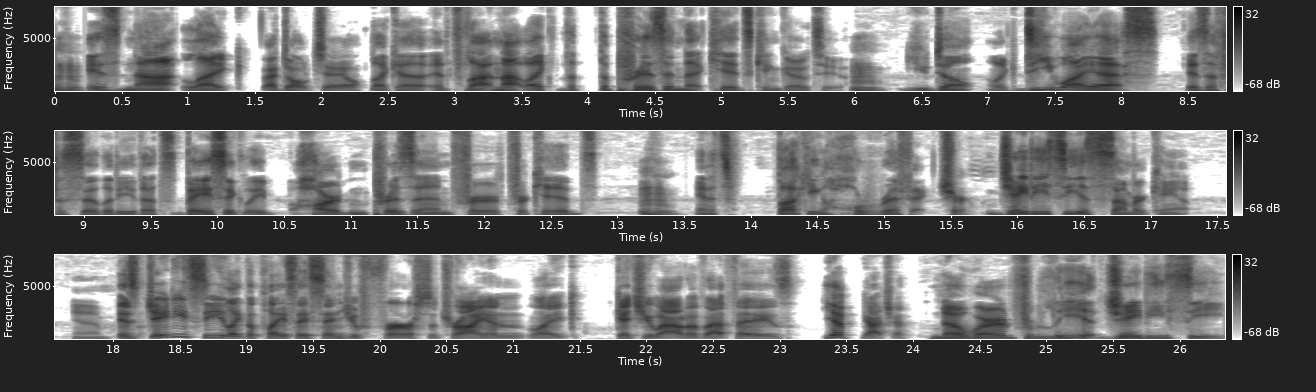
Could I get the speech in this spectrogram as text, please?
Mhm. is not like Adult jail. like a. It's not not like the the prison that kids can go to. Mhm. You don't like DYS is a facility that's basically hardened prison for for kids, hmm and it's fucking horrific. Sure. JDC is summer camp. You know? Is JDC like the place they send you first to try and like get you out of that phase? Yep. Gotcha. No word from Lee at JDC.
